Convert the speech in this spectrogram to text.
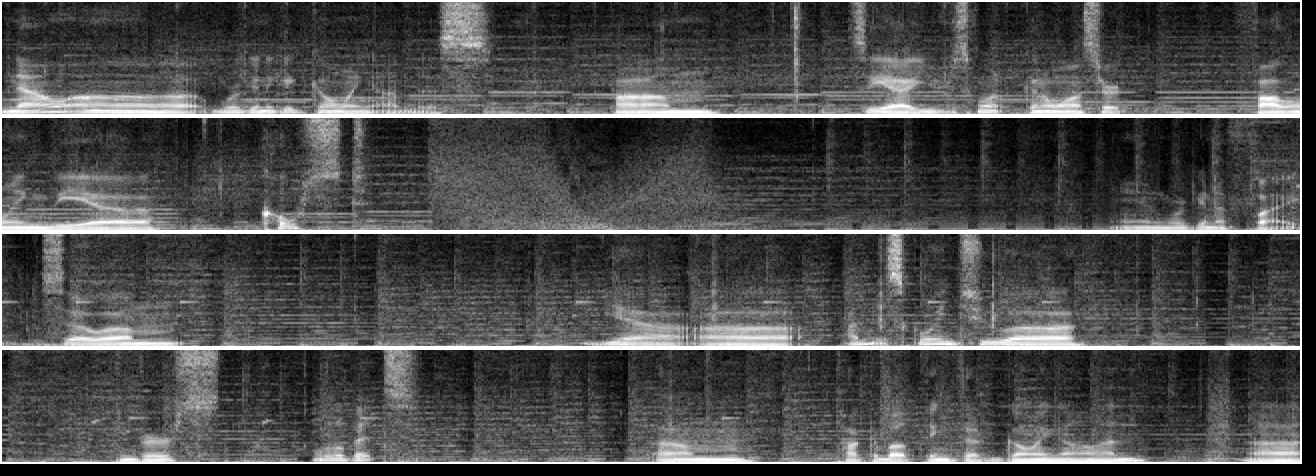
Now, uh, we're gonna get going on this. Um, so yeah, you're just want, gonna want to start following the, uh, coast. And we're gonna fight. So, um... Yeah, uh, I'm just going to, uh... Converse a little bit. Um, talk about things that are going on. Uh,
